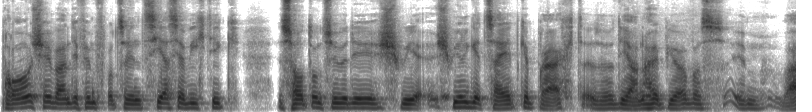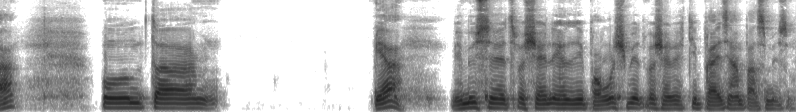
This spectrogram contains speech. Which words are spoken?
Branche waren die 5% sehr, sehr wichtig. Es hat uns über die schwierige Zeit gebracht, also die eineinhalb Jahre, was eben war. Und äh, ja, wir müssen jetzt wahrscheinlich, also die Branche wird wahrscheinlich die Preise anpassen müssen.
